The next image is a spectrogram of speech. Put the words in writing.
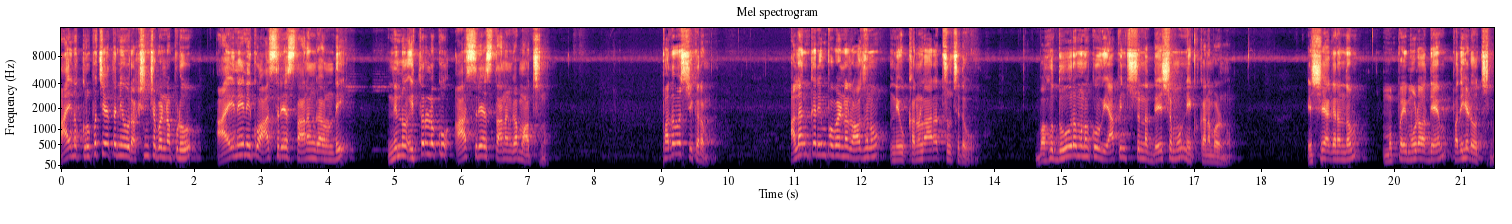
ఆయన కృపచేత నీవు రక్షించబడినప్పుడు ఆయనే నీకు ఆశ్రయ స్థానంగా ఉండి నిన్ను ఇతరులకు ఆశ్రయ స్థానంగా మార్చును. పదవ శిఖరం. అలంకరింపబడిన రాజును నీవు కనులారా చూచెదవు. బహుదూరమునకు వ్యాపించుచున్న దేశము నీకు కనబడును. యెషయా గ్రంథం ముప్పై మూడో అధ్యాయం పదిహేడు వచ్చిన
